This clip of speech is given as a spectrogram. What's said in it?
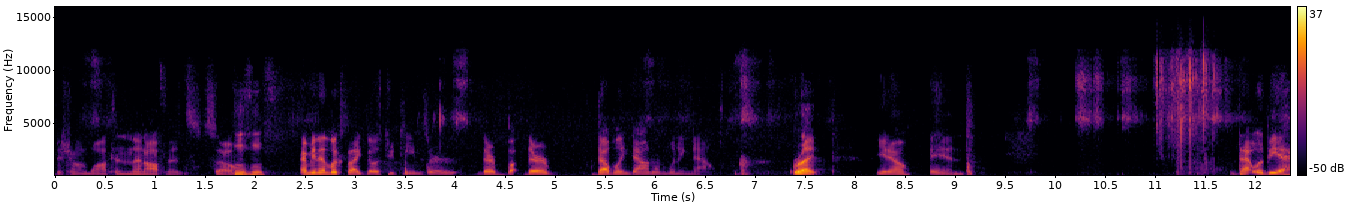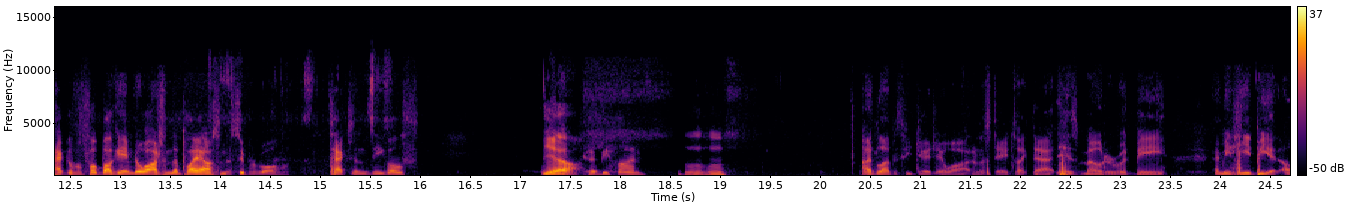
Deshaun Watson in that offense. So Mm-hmm. I mean, it looks like those two teams are they're they're doubling down on winning now. Right. You know, and that would be a heck of a football game to watch in the playoffs in the Super Bowl. Texans Eagles Yeah. could be fun. Mm-hmm. I'd love to see JJ Watt on a stage like that. His motor would be, I mean, he'd be at uh,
